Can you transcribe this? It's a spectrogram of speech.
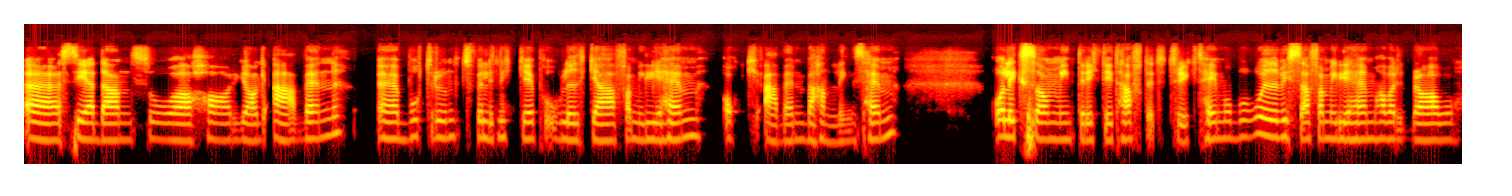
Eh, sedan så har jag även eh, bott runt väldigt mycket på olika familjehem och även behandlingshem och liksom inte riktigt haft ett tryggt hem att bo i. Vissa familjehem har varit bra och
